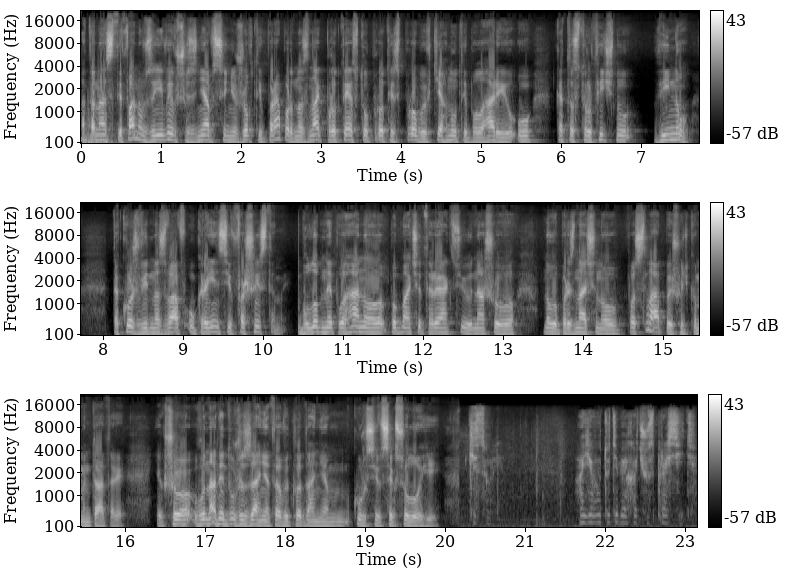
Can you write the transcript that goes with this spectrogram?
Атанас Стефанов заявив, що зняв синьо-жовтий прапор на знак протесту проти спроби втягнути Болгарію у катастрофічну війну. Також він назвав українців фашистами. Було б непогано побачити реакцію нашого новопризначеного посла, пишуть коментатори, якщо вона не дуже зайнята викладанням курсів сексології. Кисуль, а я вот у тебя хочу спросить.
